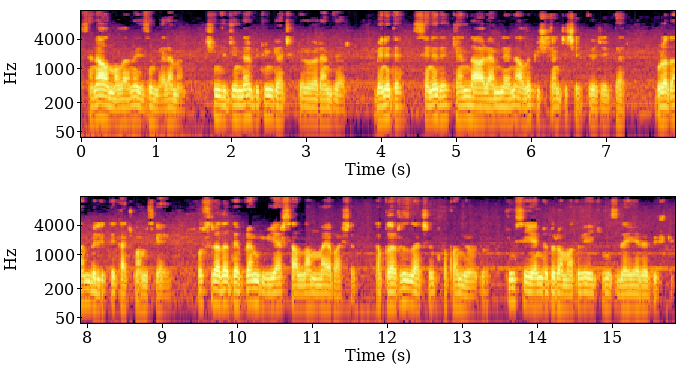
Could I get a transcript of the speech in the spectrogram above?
Seni almalarına izin veremem. Şimdi cinler bütün gerçekleri öğrendiler. Beni de, seni de kendi alemlerine alıp işkence çektirecekler. Buradan birlikte kaçmamız gerek. O sırada deprem gibi yer sallanmaya başladı. Kapılar hızla açılıp kapanıyordu. Kimse yerinde duramadı ve ikimiz de yere düştük.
